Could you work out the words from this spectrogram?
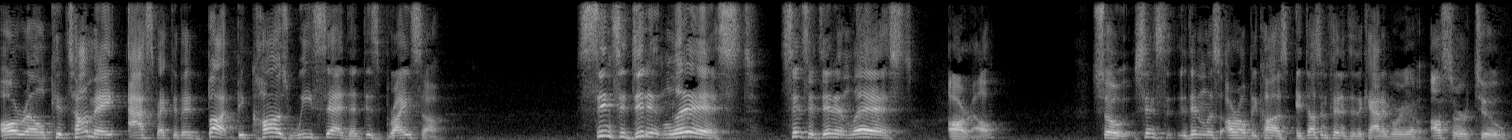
Orel Kitame aspect of it, but because we said that this brisa, since it didn't list, since it didn't list Orel so since it didn't list Aral because it doesn't fit into the category of Usr to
